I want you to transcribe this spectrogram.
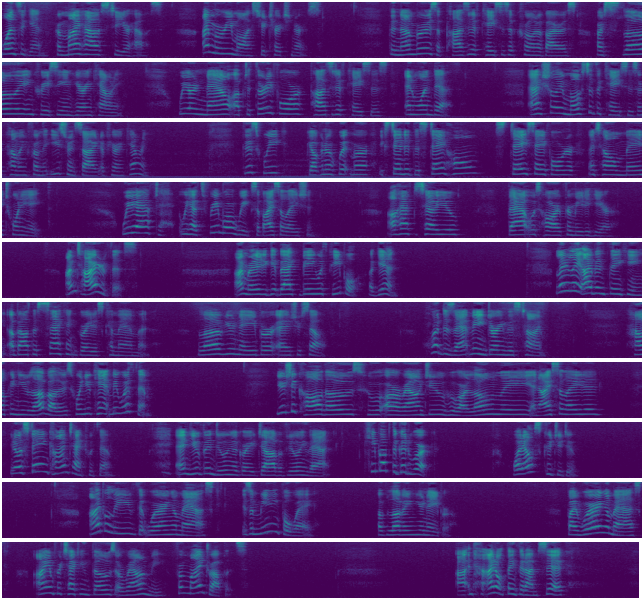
once again from my house to your house. I'm Marie Moss, your church nurse. The numbers of positive cases of coronavirus are slowly increasing in Huron County. We are now up to 34 positive cases and one death. Actually, most of the cases are coming from the eastern side of Huron County. This week, Governor Whitmer extended the stay home, stay safe order until May 28th. We have, to, we have three more weeks of isolation. I'll have to tell you, that was hard for me to hear. I'm tired of this. I'm ready to get back to being with people again. Lately, I've been thinking about the second greatest commandment love your neighbor as yourself. What does that mean during this time? How can you love others when you can't be with them? You should call those who are around you who are lonely and isolated. You know, stay in contact with them. And you've been doing a great job of doing that. Keep up the good work. What else could you do? I believe that wearing a mask is a meaningful way of loving your neighbor. By wearing a mask, I am protecting those around me from my droplets. I, I don't think that I'm sick.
